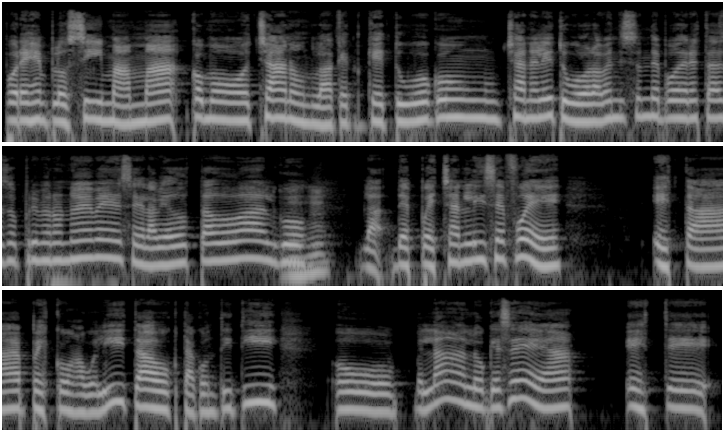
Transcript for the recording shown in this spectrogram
por ejemplo si mamá como Shannon la que, que tuvo con Chanel y tuvo la bendición de poder estar esos primeros nueve meses él había adoptado algo después Chanel se fue está pues con abuelita o está con tití o verdad lo que sea este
